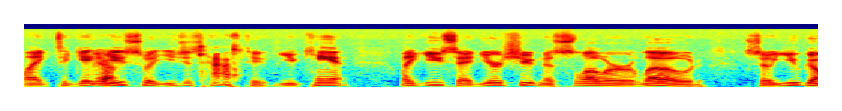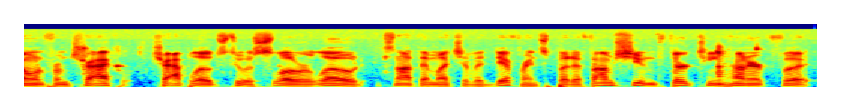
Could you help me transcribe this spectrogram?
Like to get Yep. used to it, you just have to. You can't like you said, you're shooting a slower load, so you going from track trap loads to a slower load, it's not that much of a difference. But if I'm shooting 1,300 foot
